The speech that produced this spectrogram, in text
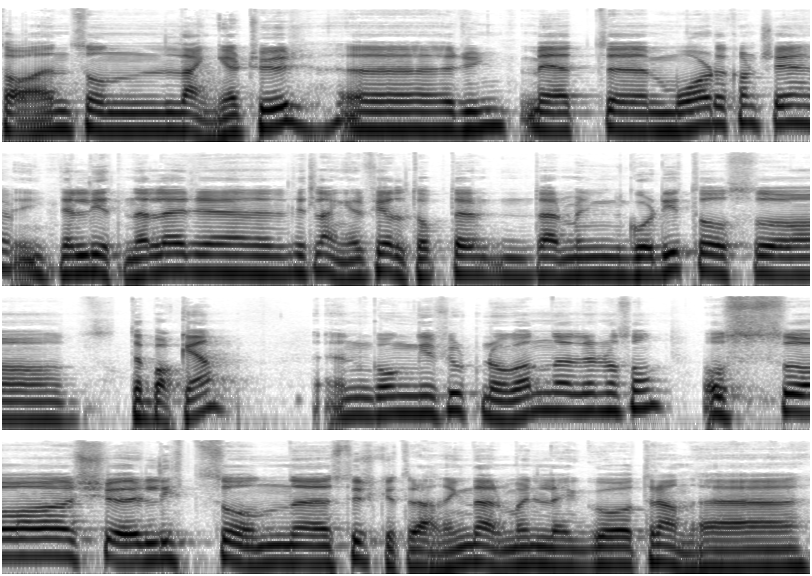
ta en sånn lengre tur eh, rundt med et eh, mål, kanskje. Enten en liten eller eh, litt lengre fjelltopp der, der man går dit, og så tilbake igjen. En gang i 14-årene eller noe sånt. Og så kjøre litt sånn eh, styrketrening der man legger og trener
